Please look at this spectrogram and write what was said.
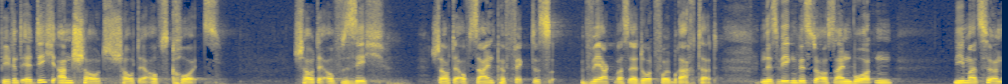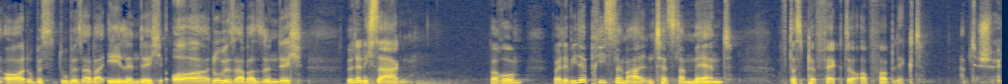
während er dich anschaut, schaut er aufs Kreuz. Schaut er auf sich, schaut er auf sein perfektes Werk, was er dort vollbracht hat. Und deswegen wirst du aus seinen Worten niemals hören, oh, du bist, du bist aber elendig, oh, du bist aber sündig. Wird er nicht sagen. Warum? Weil er wie der Priester im Alten Testament auf das perfekte Opfer blickt. Habt ihr schön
